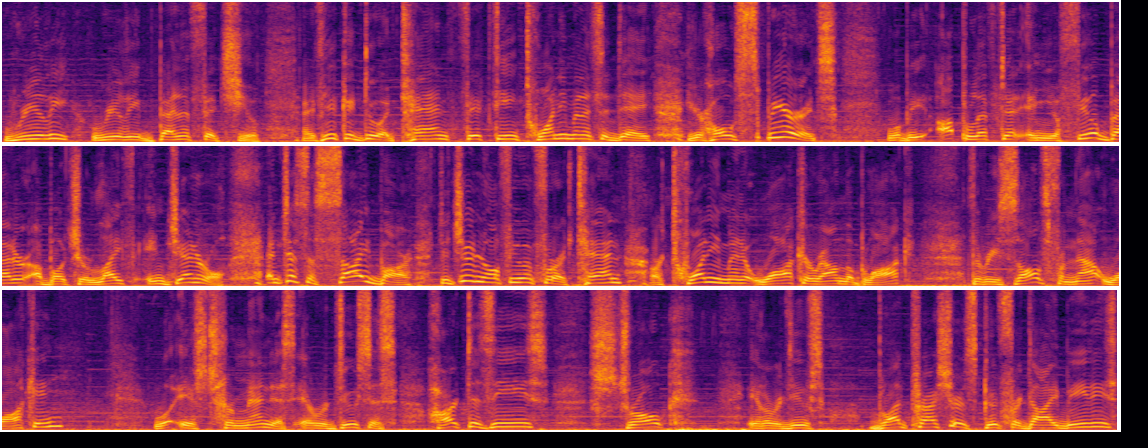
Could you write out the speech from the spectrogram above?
really really, really benefits you. And if you could do it 10, 15, 20 minutes a day, your whole spirits will be uplifted and you'll feel better about your life in general. And just a sidebar, did you know if you went for a 10 or 20 minute walk around the block, the results from that walking is tremendous. It reduces heart disease, stroke, it'll reduce blood pressure, it's good for diabetes,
